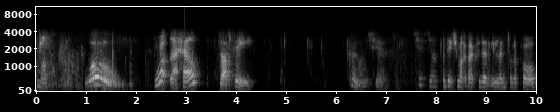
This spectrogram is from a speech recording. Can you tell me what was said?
Come on. Whoa! What the hell? Flossie. Come on, Sephi. Chef John. I think she might have accidentally leant on a paw.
